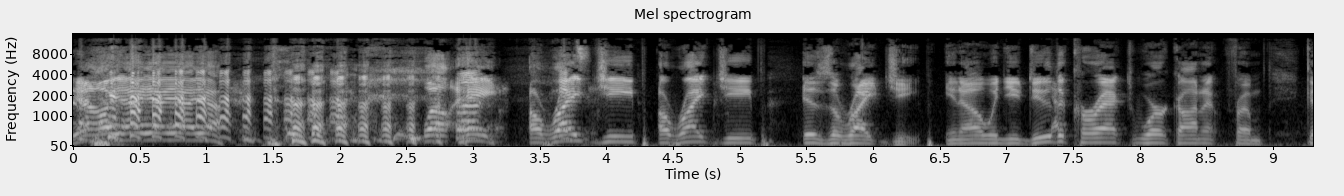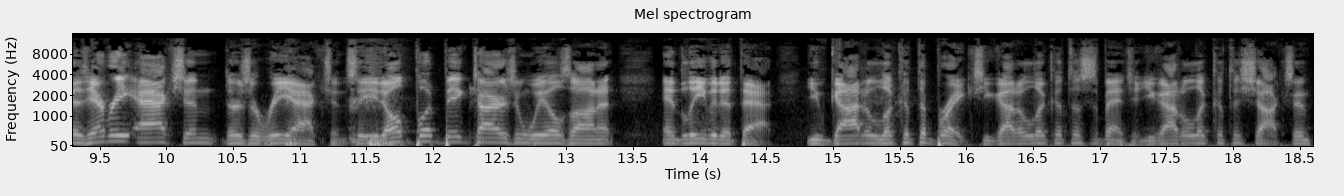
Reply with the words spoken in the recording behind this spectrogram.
Yeah, oh yeah, yeah, yeah, yeah. well, hey, a right Jeep, a right Jeep is the right Jeep. You know, when you do the correct work on it from because every action there's a reaction. So you don't put big tires and wheels on it and leave it at that. You've got to look at the brakes. You got to look at the suspension. You got to look at the shocks. And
